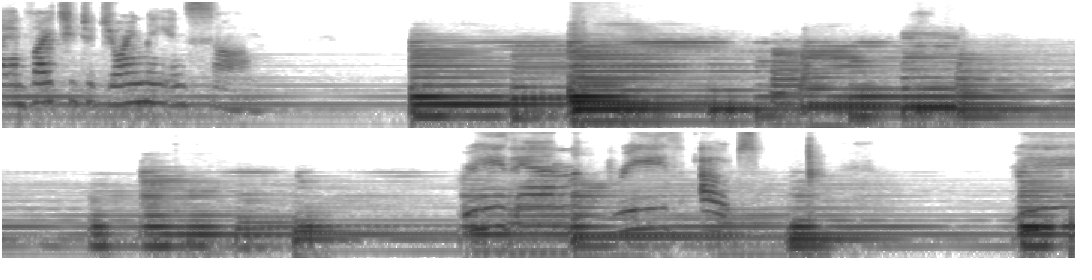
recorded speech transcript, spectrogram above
I invite you to join me in song. Breathe in, breathe out. Breathe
